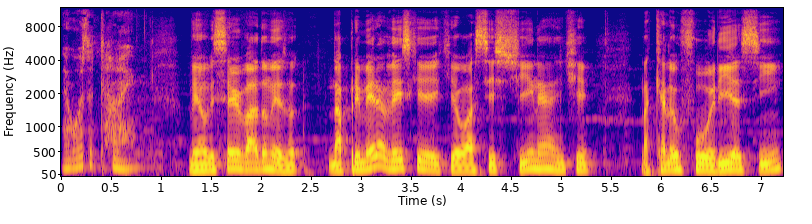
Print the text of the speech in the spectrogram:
There was a time. Bem observado mesmo. Na primeira vez que, que eu assisti, né, a gente naquela euforia assim,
